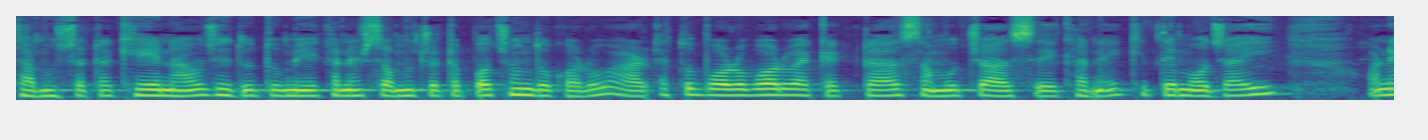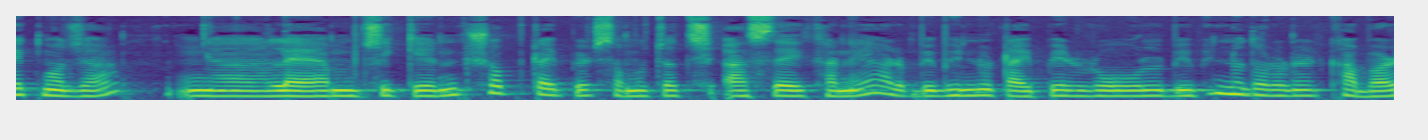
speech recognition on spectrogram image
সামোসাটা খেয়ে নাও, যেহেতু তুমি এখানের সামোসাটা পছন্দ করো। আর এত বড় বড় এক একটা সামোচা আছে এখানে, খেতে মজাই অনেক মজা ল্যাম চিকেন সব টাইপের সামোচা আছে এখানে, আর বিভিন্ন টাইপের রোল বিভিন্ন ধরনের খাবার।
